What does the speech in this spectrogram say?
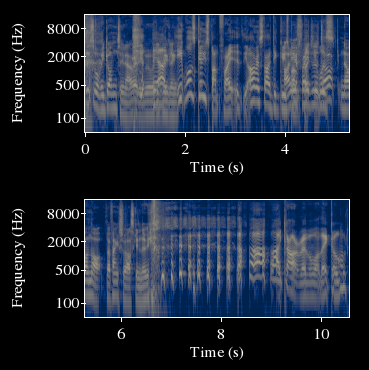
this is what we've gone to now, already. We're already Yeah, Googling. it was Goosebumps, right? The R.S. Stine did Goosebumps. Are you afraid of the was... dark? No, I'm not. But thanks for asking, Louis. I can't remember what they're called.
